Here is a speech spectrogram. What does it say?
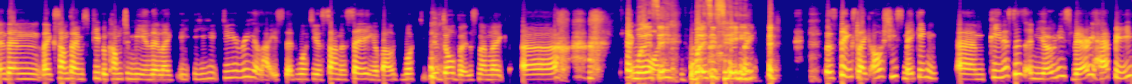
and then like sometimes people come to me and they're like do you realize that what your son is saying about what your job is? And i'm like uh what is he what is he saying like, there's things like oh she's making um, penises and yonis very happy.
